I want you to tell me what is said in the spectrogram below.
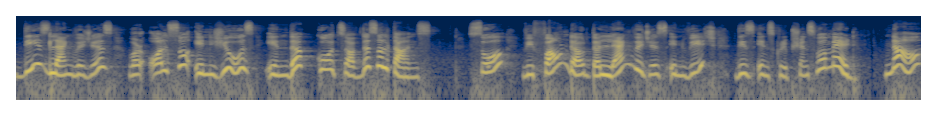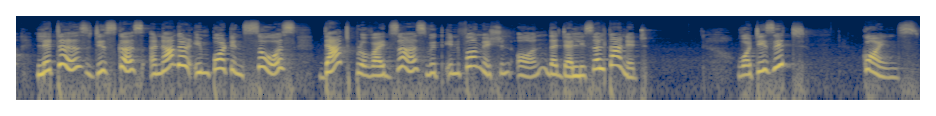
these languages were also in use in the courts of the sultans. So we found out the languages in which these inscriptions were made. Now let us discuss another important source that provides us with information on the Delhi Sultanate. What is it? Coins.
